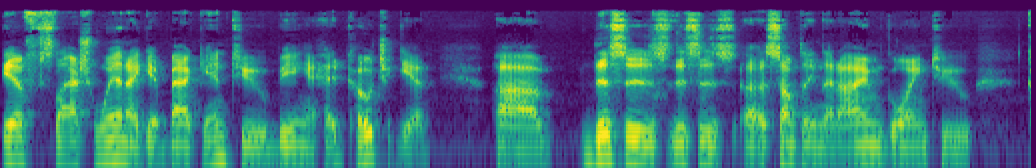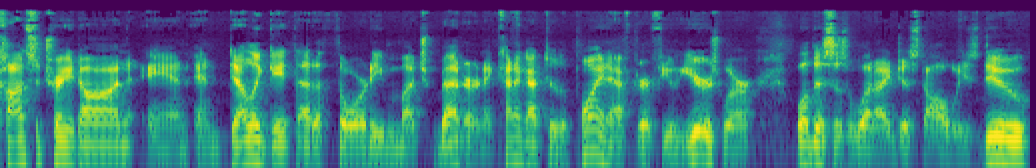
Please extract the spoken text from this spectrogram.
if slash when I get back into being a head coach again, uh, this is this is uh, something that I'm going to concentrate on and and delegate that authority much better. And it kind of got to the point after a few years where, well, this is what I just always do.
